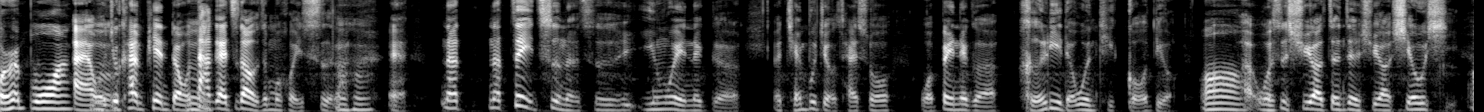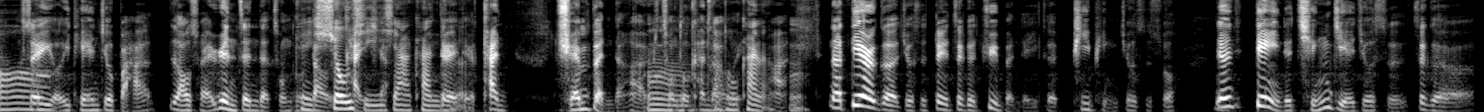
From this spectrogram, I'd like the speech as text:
尔会播啊，哎，我就看片段，我大概知道有这么回事了。哎，那。那这一次呢，是因为那个呃，前不久才说我被那个合力的问题搞丢哦，啊，我是需要真正需要休息哦，所以有一天就把它捞出来，认真的从头到尾休息一下，看对对，看全本的啊，从头看到尾看了啊。那第二个就是对这个剧本的一个批评，就是说，因为电影的情节就是这个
